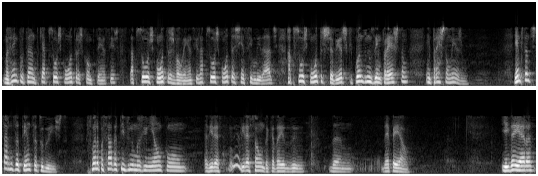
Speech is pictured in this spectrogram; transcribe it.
Mas é importante que há pessoas com outras competências, há pessoas com outras valências, há pessoas com outras sensibilidades, há pessoas com outros saberes que, quando nos emprestam, emprestam mesmo. E é importante estarmos atentos a tudo isto. Semana passada estive numa reunião com a direção, da cadeia de, da, da EPL. E a ideia era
